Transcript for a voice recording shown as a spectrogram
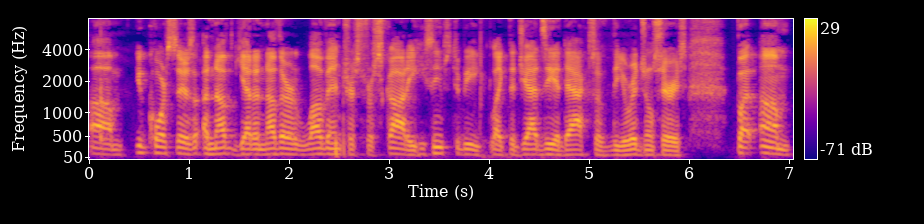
Um, of course, there's another yet another love interest for Scotty. He seems to be like the Jadzia Dax of the original series, but um,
